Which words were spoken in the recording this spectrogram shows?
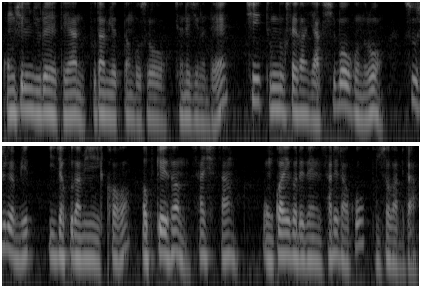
공실률에 대한 부담이었던 것으로 전해지는데 치 등록세가 약 15억 원으로 수수료 및 이자 부담이 커 업계에선 사실상 원가에 거래된 사례라고 분석합니다.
